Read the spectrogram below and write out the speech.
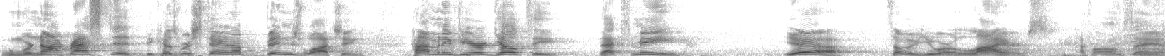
And we're not rested because we're staying up binge watching. How many of you are guilty? That's me. Yeah. Some of you are liars. That's all I'm saying.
